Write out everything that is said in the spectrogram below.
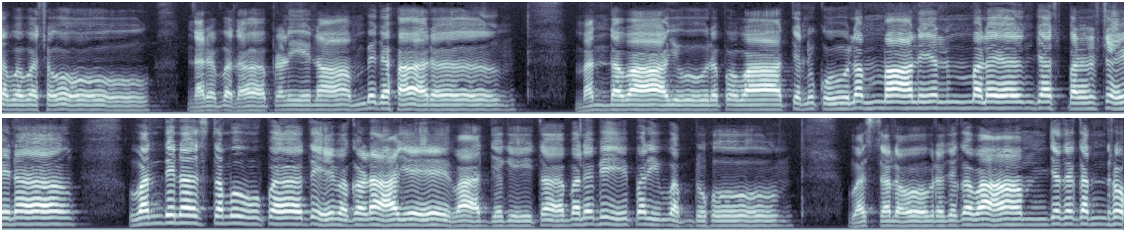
तव वशो नर्मदा प्रणीनां विजहार मन्दवायुरपवात्यनुकूलं मानयन् मलयञ्जस्पर्शेन वन्दिनस्तमुपदेवगणाये वाद्यगीतबलभिः परिवभ्रुः वत्सलो व्रजगवां जदगन्ध्रो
